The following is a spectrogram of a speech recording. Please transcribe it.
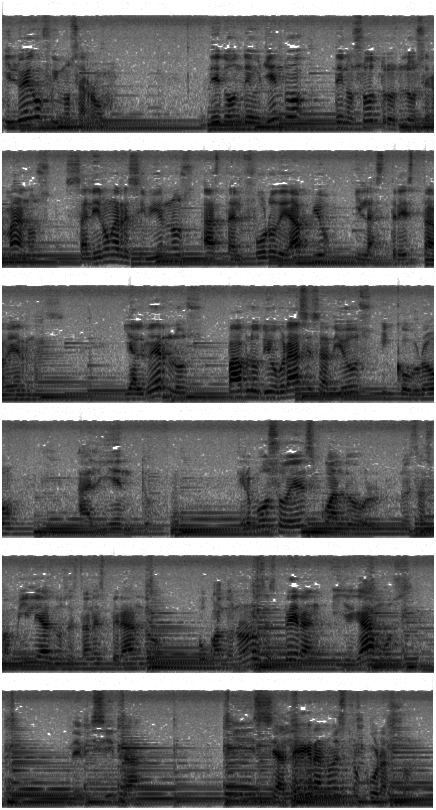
y luego fuimos a Roma de donde oyendo de nosotros los hermanos salieron a recibirnos hasta el foro de Apio y las tres tabernas. Y al verlos, Pablo dio gracias a Dios y cobró aliento. Hermoso es cuando nuestras familias nos están esperando o cuando no nos esperan y llegamos de visita y se alegra nuestro corazón.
